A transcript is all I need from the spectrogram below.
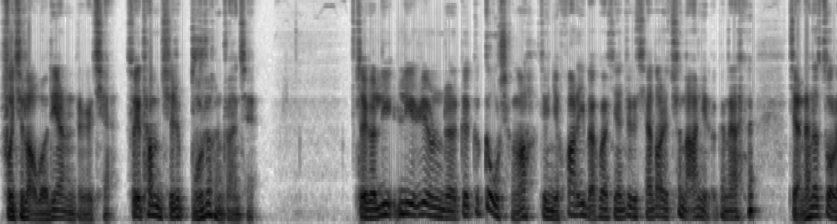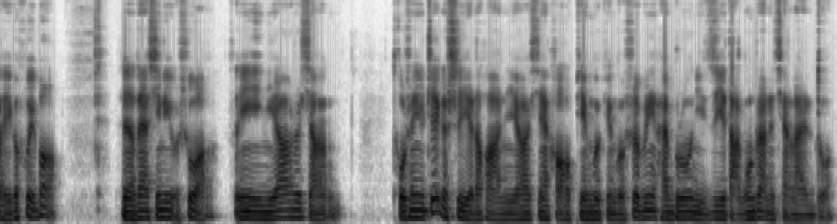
夫妻老婆店的这个钱，所以他们其实不是很赚钱。这个利利利润的个个构成啊，就你花了一百块钱，这个钱到底去哪里了？跟大家 简单的做了一个汇报，让大家心里有数啊。所以你要是想投身于这个事业的话，你要先好好评估评估，说不定还不如你自己打工赚的钱来的多。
